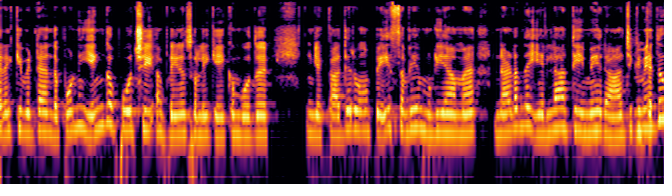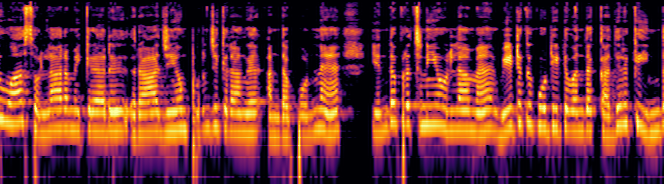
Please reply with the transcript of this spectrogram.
இறக்கி விட்ட? அந்த பொண்ணு எங்கே போச்சு? அப்படின்னு சொல்லி கேட்கும்போது இங்கே கதிரும் பேசவே முடியாமல் நடந்த எல்லாத்தையுமே ராஜிக்கு மெதுவாக சொல்ல ஆரம்பிக்கிறாரு. ராஜியும் புரிஞ்சுக்கிறாங்க அந்த பொண்ணை எந்த பிரச்சனையும் இல்லாமல் வீட்டுக்கு கூட்டிகிட்டு வந்த கதிருக்கு இந்த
